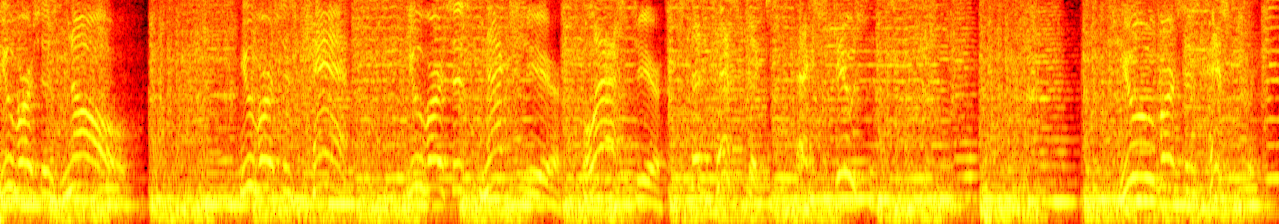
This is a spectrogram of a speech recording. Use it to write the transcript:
You versus no. You versus can't. You versus next year, last year, statistics, excuses. It's you versus history.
